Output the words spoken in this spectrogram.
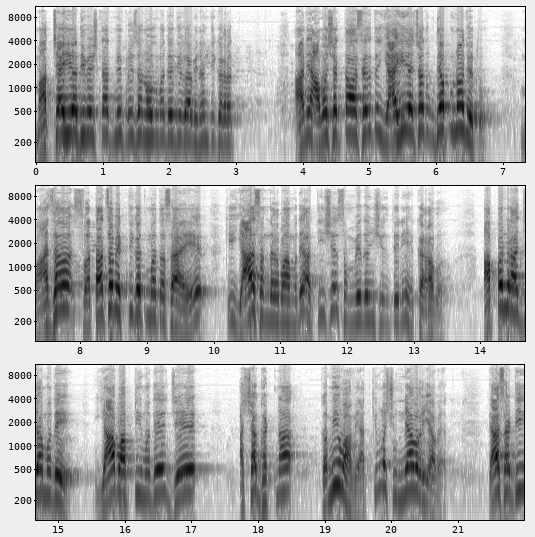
मागच्याही अधिवेशनात मी प्रिझन होलमध्ये दिला विनंती करत. आणि आवश्यकता असेल तर याही याच्यात उद्या पुन्हा देतो. माझं स्वतःचं व्यक्तिगत मत असं आहे की या संदर्भामध्ये अतिशय संवेदनशीलतेने हे करावं. आपण राज्यामध्ये या बाबतीमध्ये जे अशा घटना कमी व्हाव्यात किंवा शून्यावर याव्यात त्यासाठी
